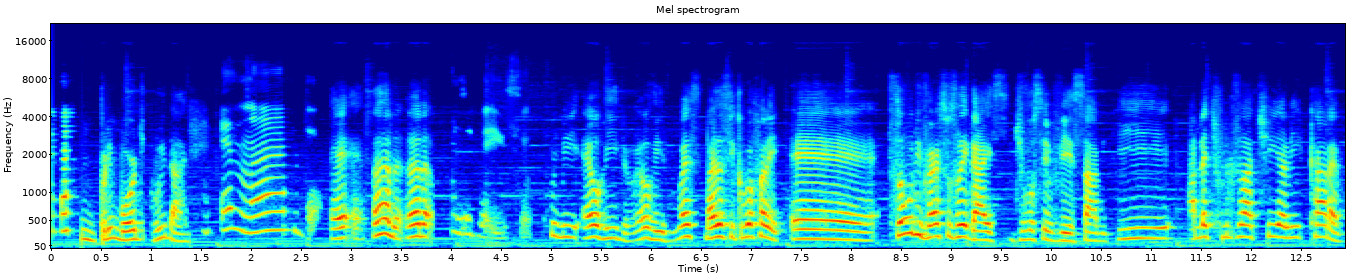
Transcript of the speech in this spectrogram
um primor de ruindade. É nada. É, é, Ana, Ana. É isso. Por mim, é horrível, é horrível. Mas, mas assim, como eu falei, é... são universos legais de você ver, sabe? E a Netflix, ela tinha ali, cara,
